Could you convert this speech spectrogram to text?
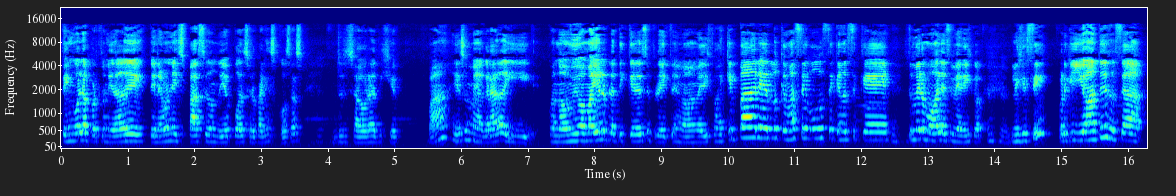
tengo la oportunidad de tener un espacio donde yo pueda hacer varias cosas. Entonces ahora dije, va, eso me agrada y cuando a mi mamá yo le platiqué de ese proyecto, mi mamá me dijo, ay, qué padre, es lo que más te guste, que no sé qué, tú me lo moles, y me dijo. Le dije, sí, porque yo antes, o sea,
